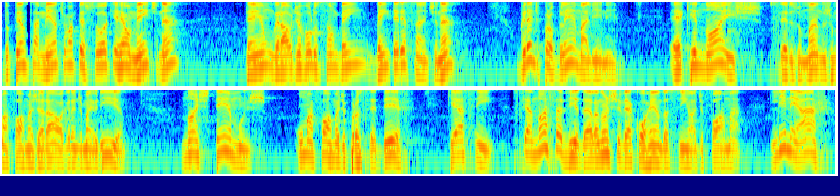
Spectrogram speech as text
do pensamento de uma pessoa que realmente, né, tem um grau de evolução bem, bem interessante, né? O grande problema, Aline, é que nós, seres humanos, de uma forma geral, a grande maioria, nós temos uma forma de proceder que é assim: se a nossa vida ela não estiver correndo assim, ó, de forma linear,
